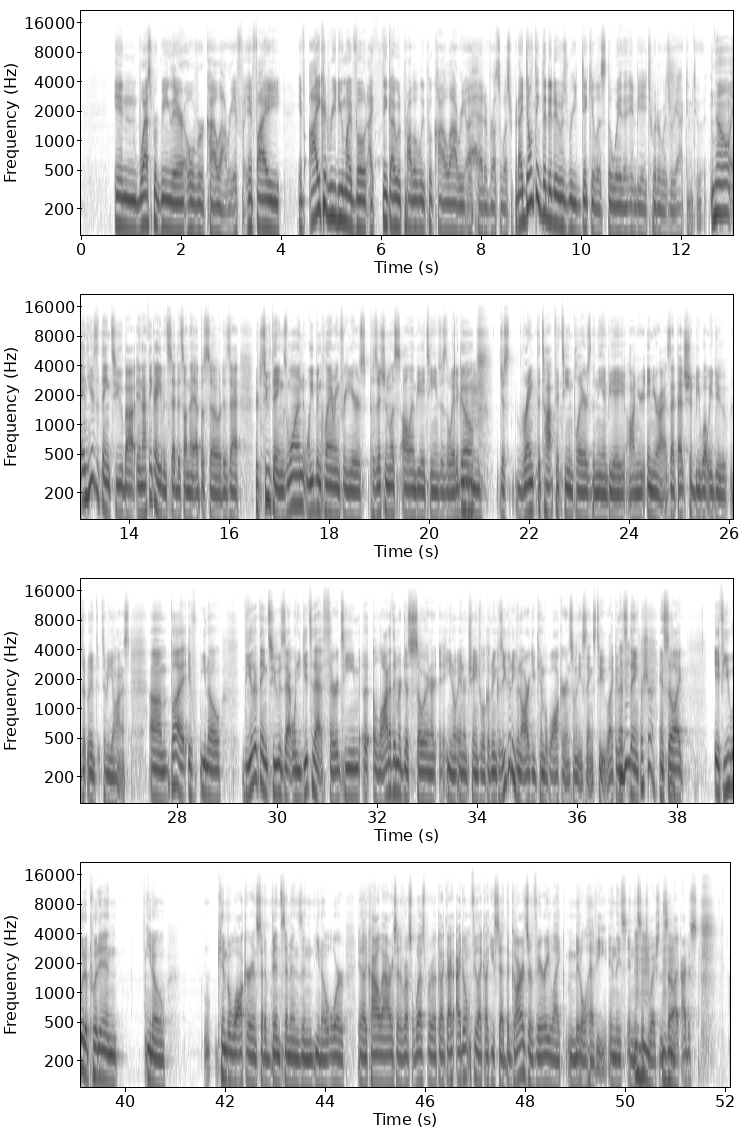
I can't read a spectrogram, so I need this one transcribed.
in Westbrook being there over Kyle Lowry. If if I if I could redo my vote, I think I would probably put Kyle Lowry ahead of Russell Westbrook. But I don't think that it, was ridiculous the way that NBA Twitter was reacting to it. No, and here's the thing too about, and I think I even said this on the episode, is that there's two things. One, we've been clamoring for years, positionless All NBA teams is the way to go. Mm-hmm. Just rank the top 15 players in the NBA on your in your eyes. That that should be what we do. To, to be honest, um, but if you know. The other thing too is that when you get to that third team, a- a lot of them are just so inter, you know interchangeable. Because I mean, because you could even argue Kemba Walker and some of these things too. Like, and that's the thing Mm-hmm. for sure. And so, like, if you would have put in, you know, Kemba Walker instead of Ben Simmons, and you know, or uh, Kyle Lowry instead of Russell Westbrook. Like I, I don't feel like, like you said, the guards are very like middle heavy in these in this situation. So like I just.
